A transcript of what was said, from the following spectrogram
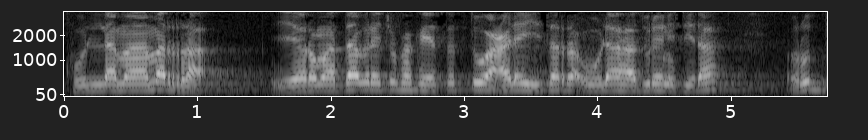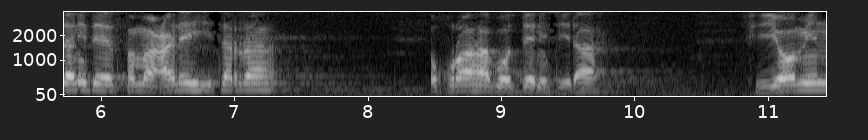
Kullamaa marra yeroma dabre cufa keessattuu calayhi isarra uulaaha dureen isiidha rudda ni deeffama calayhi isarra ukuraaha booddeen isiidha fi yoomin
